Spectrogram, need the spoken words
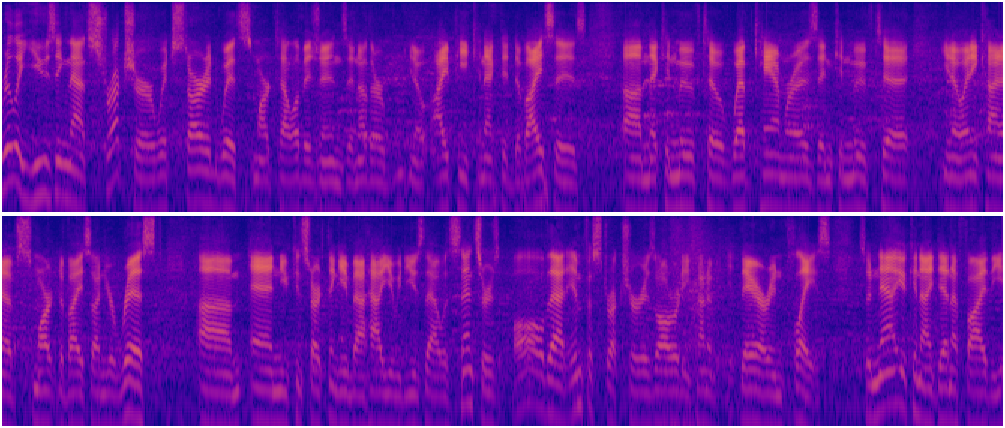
really using that structure, which started with smart televisions and other you know IP connected devices um, that can move to web cameras and can move to you know any kind of smart device on your wrist, um, and you can start thinking about how you would use that with sensors. All that infrastructure is already kind of there in place. So now you can identify the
